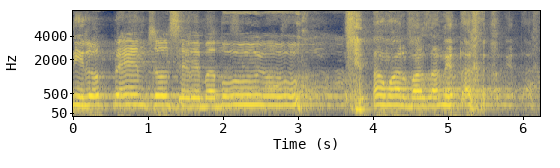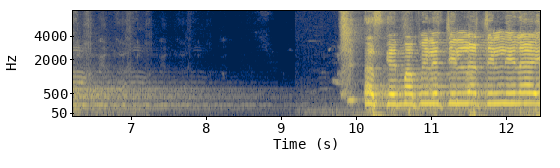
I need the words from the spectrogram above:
নীরব প্রেম চলছে রে বাবু। আমার বাজা নেতা আজকে মাপিলে চিল্লা চিল্লি নাই।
